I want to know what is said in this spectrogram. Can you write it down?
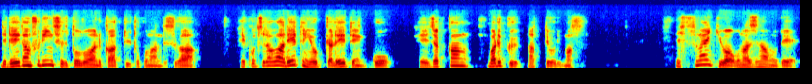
で冷暖フリーにするとどうなるかっていうところなんですが、こちらは0.4か0.5若干悪くなっております。室内機は同じなので、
